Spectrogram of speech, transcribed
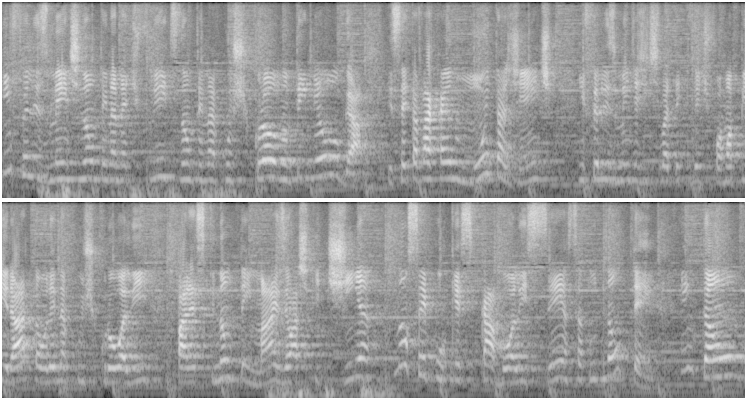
Infelizmente não tem na Netflix, não tem na Crunchyroll, não tem em nenhum lugar. Isso aí tava caindo muita gente. Infelizmente a gente vai ter que ver de forma pirata. Olhei na Crunchyroll ali, parece que não tem mais. Eu acho que tinha, não sei por que se acabou a licença, tudo não tem. Então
